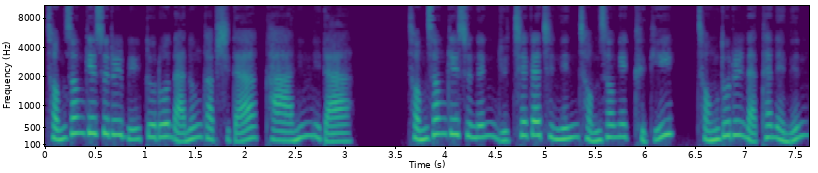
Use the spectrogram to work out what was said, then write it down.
점성계수를 밀도로 나눈 값이다. 가 아닙니다. 점성계수는 유체가 지닌 점성의 크기, 정도를 나타내는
